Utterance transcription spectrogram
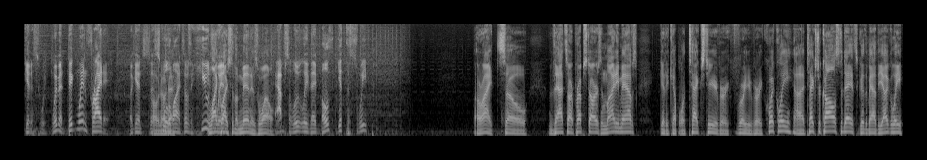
get a sweep. Women, big win Friday against the Oh, no School of doubt. Mines. That was a huge Likewise win. to the men as well. Absolutely. They both get the sweep. All right, so that's our prep stars and mighty Mavs. Get a couple of texts here very for you very quickly. Uh, text or calls today. It's good, the bad, the ugly.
